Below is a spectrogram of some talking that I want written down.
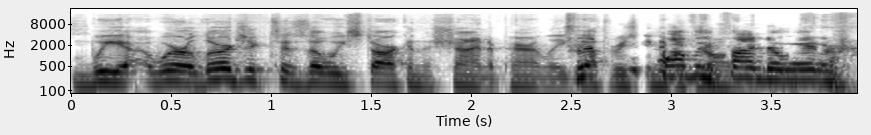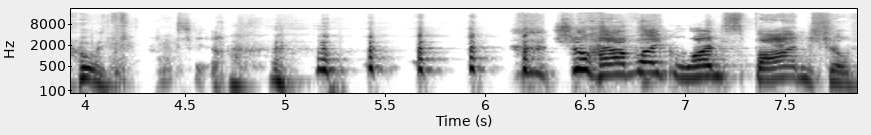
We we're allergic to Zoey Stark and the Shine. Apparently, Trish Guthrie's gonna probably find a way to ruin that too. she'll have like one spot and she'll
